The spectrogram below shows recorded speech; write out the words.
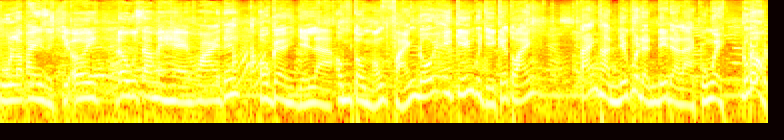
thu lá bay rồi chị ơi Đâu ra mà hè hoài thế ok vậy là ông tùng ông phản đối ý kiến của chị kế toán tán thành với quyết định đi đà lạt của nguyệt đúng không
